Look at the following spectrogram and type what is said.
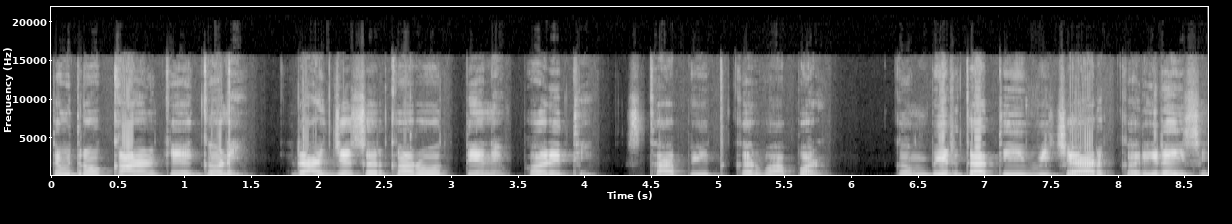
તો મિત્રો, કારણ કે ઘણી રાજ્ય સરકારો તેને ફરીથી સ્થાપિત કરવા પર ગંભીરતાથી વિચાર કરી રહી છે.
